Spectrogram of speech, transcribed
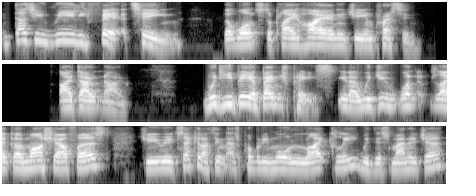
And does he really fit a team that wants to play high energy and pressing? I don't know. Would he be a bench piece? You know, would you want like go Martial first, Giroud second? I think that's probably more likely with this manager.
